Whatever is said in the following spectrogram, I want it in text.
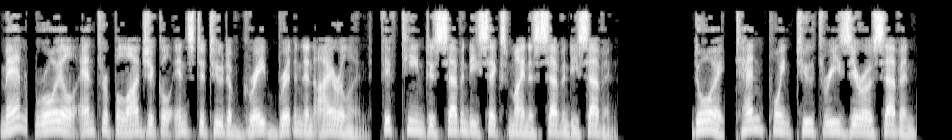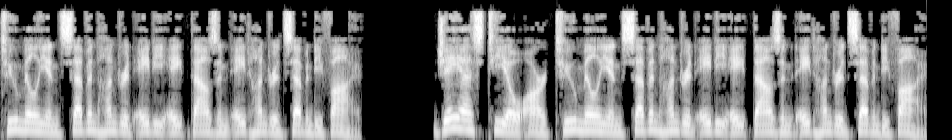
Man, Royal Anthropological Institute of Great Britain and Ireland, 15 76-77 doi 10.2307 2788875 JSTOR 2788875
